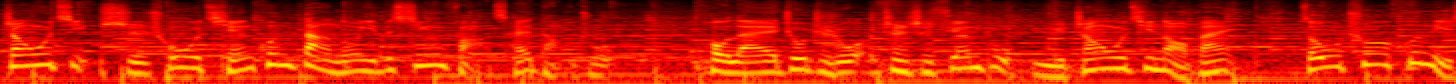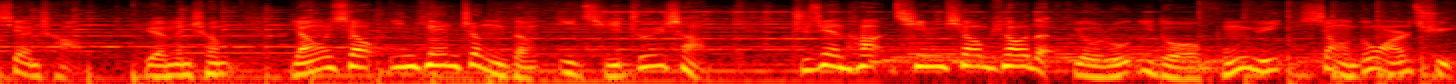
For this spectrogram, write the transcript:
张无忌使出乾坤大挪移的心法才挡住。后来周芷若正式宣布与张无忌闹掰。走出婚礼现场，原文称杨逍、殷天正等一齐追上，只见他轻飘飘的，有如一朵红云向东而去，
